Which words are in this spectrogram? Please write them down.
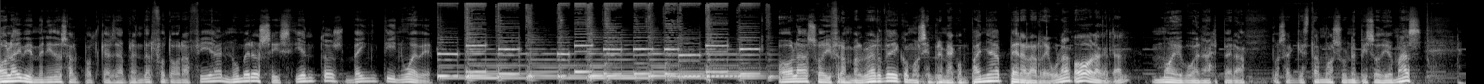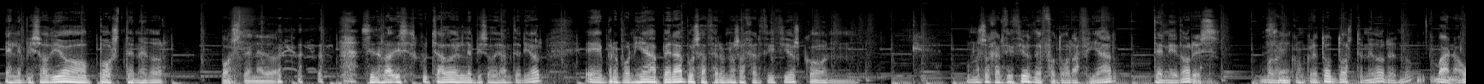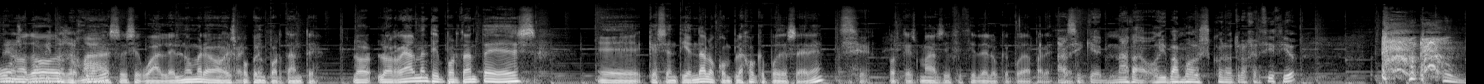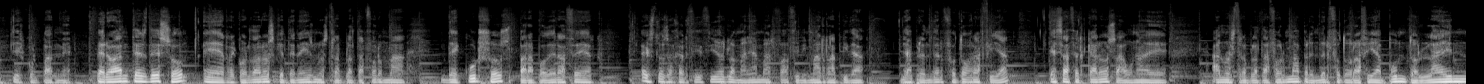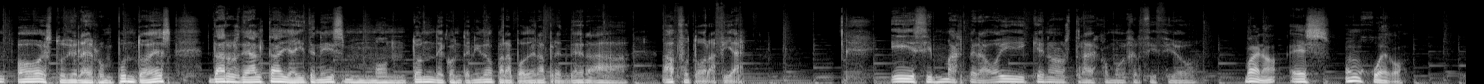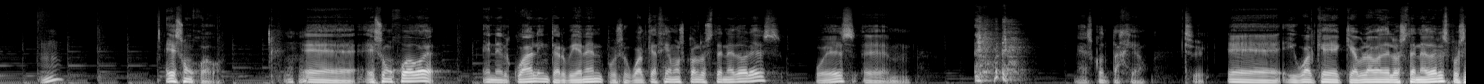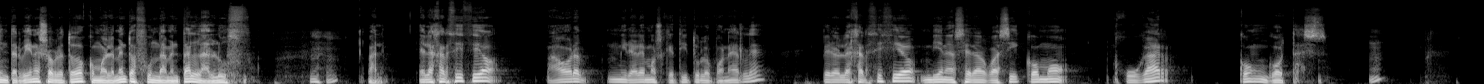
Hola y bienvenidos al podcast de Aprender Fotografía número 629. Hola, soy Fran Valverde y como siempre me acompaña Pera la Regula. Hola, ¿qué tal? Muy buena, espera. Pues aquí estamos un episodio más, el episodio post-tenedor. Postenedor. si no lo habéis escuchado en el episodio anterior, eh, proponía a Pera pues hacer unos ejercicios con unos ejercicios de fotografiar tenedores. Bueno, Sí. en concreto dos tenedores, ¿no? Bueno, uno, dos o más, es igual. El número es poco importante. Lo, lo realmente importante es eh, que se entienda lo complejo que puede ser, ¿eh? Sí. Porque es más difícil de lo que pueda parecer. Así que nada, hoy vamos con otro ejercicio. Disculpadme. Pero antes de eso, eh, recordaros que tenéis nuestra plataforma de cursos para poder hacer estos ejercicios. La manera más fácil y más rápida de aprender fotografía es acercaros a una de a nuestra plataforma aprenderfotografía.online o estudiolightroom.es, daros de alta y ahí tenéis un montón de contenido para poder aprender a, a fotografiar. Y sin más, pero hoy, ¿qué nos traes como ejercicio? Bueno, es un juego. ¿Mm? Es un juego. Eh, es un juego en el cual intervienen, pues igual que hacíamos con los tenedores, pues... eh, me has contagiado. Sí. Eh, igual que, que hablaba de los tenedores, pues interviene sobre todo como elemento fundamental la luz. Vale. El ejercicio, ahora miraremos qué título ponerle, pero el ejercicio viene a ser algo así como jugar con gotas.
